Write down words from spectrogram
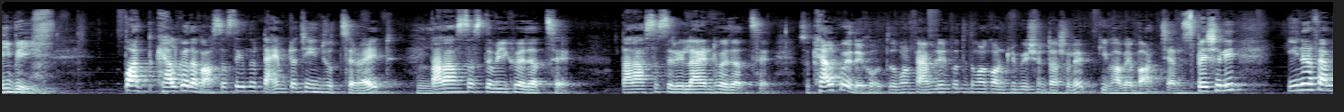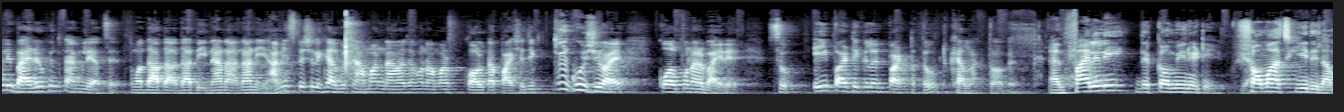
নিবেই। বাট খেয়াল করে দেখো আস্তে আস্তে কিন্তু টাইমটা চেঞ্জ হচ্ছে রাইট তারা আস্তে আস্তে উইক হয়ে যাচ্ছে। তারা আস্তে আস্তে রিলায়েন্ট হয়ে যাচ্ছে। সো খেয়াল করে দেখো তোমার ফ্যামিলির প্রতি তোমার কন্ট্রিবিউশনটা আসলে কীভাবে বাড়ছে। অ্যান্ড স্পেশালি ইনার ফ্যামিলির বাইরেও কিন্তু ফ্যামিলি আছে। তোমার দাদা দাদি নানা নানি। আমি স্পেশালি খেয়াল করছি আমার নানা যখন আমার কলটা পায় সে যে কি খুশি হয় কল্পনার বাইরে। সো এই পার্টিকুলার পার্টটাতেও একটু খেয়াল রাখতে হবে। অ্যান্ড ফাইনালি দ্য কমিউনিটি সমাজ কি দিলাম?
